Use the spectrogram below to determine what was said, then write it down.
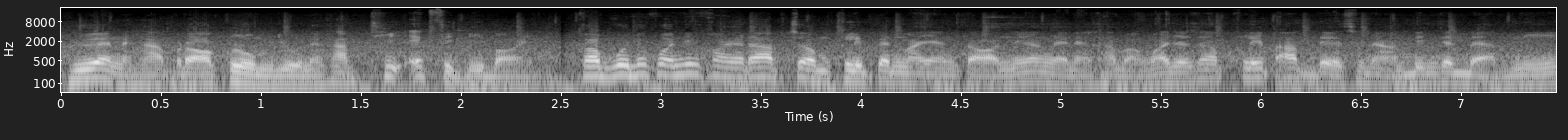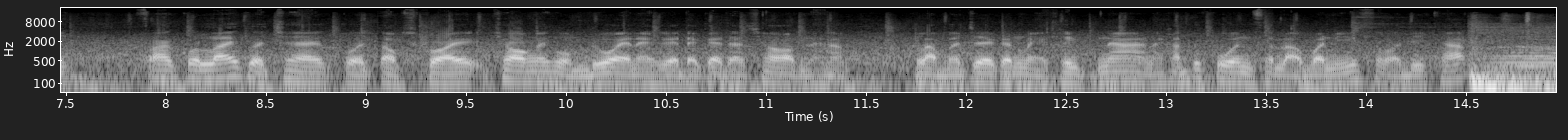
เพื่อนนะครับ รอกลุ่มอยู่นะครับที่ Exit B-Boy ขอบคุณทุกคนที่คอยรับชมคลิปกันมาอย่างต่อเนื่องเลยนะครับหวังว่าจะชอบคลิปอัปเดตสนามบินกันแบบนี้ ฝากกดไลค์กดแชร์กด subscribe ช่องให้ผมด้วยนะเกิดถ้าเกิดจะชอบนะครับ กลับมาเจอกันใหม่คลิปหน้านะครับทุกคนสำหรับวันนี้สวัสดีครับ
